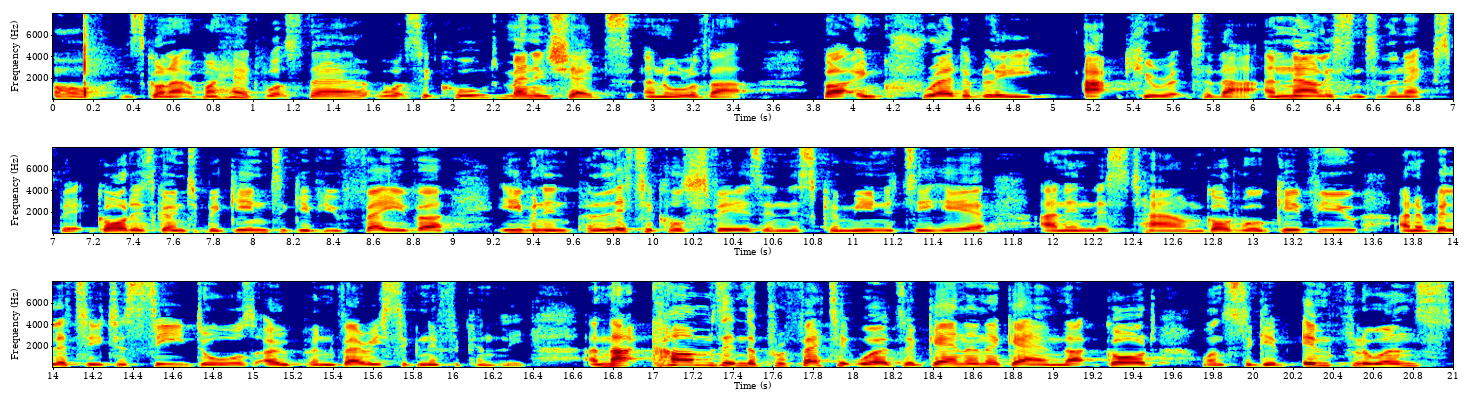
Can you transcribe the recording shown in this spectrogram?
oh, it's gone out of my head. What's there? What's it called? Men in Sheds and all of that. But incredibly accurate to that. And now listen to the next bit. God is going to begin to give you favor even in political spheres in this community here and in this town. God will give you an ability to see doors open very significantly. And that comes in the prophetic words again and again that God wants to give influence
